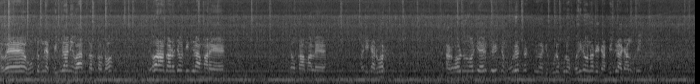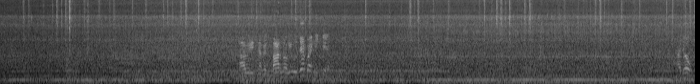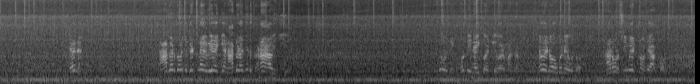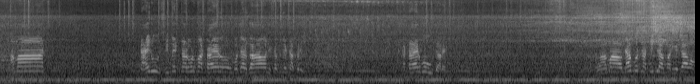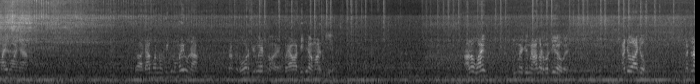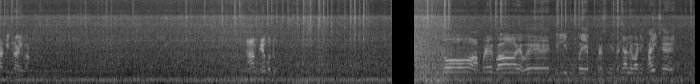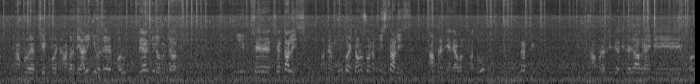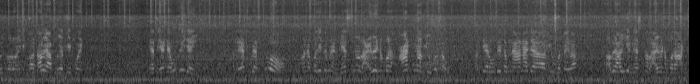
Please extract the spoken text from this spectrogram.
હવે હું તમને ફિગરાની વાત કરતો હતો. જો આગળ જો ઠીગરા મારે, જો કામ આલે હજી ત્યાં રોડ આ રોડનું હજી હરકી રીતના મુહૂર્ત નથી થયું હજી. પૂરેપૂરો બન્યો નથી. ત્યાં ઠીકરા ચાલુ થઈ ગયા. આવી રીતના કંઈક બહારનો વ્યૂ છે ભાઈ નીચે? આ જો. છે ને? આગળ તો હજી કેટલાય વે ગયા આગળ હજી તો ઘણા આવી ગયા. જો ખોદી નાખ્યો એટલી વારમાં તો નવે નવો બનાવ્યો તો. આ રોડ સિમેન્ટનો છે આખો. આમાં ટાયરો, સિમેન્ટના રોડમાં ટાયરો વધારે ગહાવાની શક્યતા ખરી. આ ટાયર બહુ ઉતારે. આમાં ડામરના ઠીકરા મારીએ, ગામાં માર્યું અહીંયા. આ ડામરનું ઠીકરું માર્યું ના રોડ સિમેન્ટનો હે ભાઈ આવા ઠીકરા મારી હાલો ભાઈ, ધીમે ધીમે આગળ વધીએ હવે. આજો આજો. કેટલા ઠીકરા આવ્યા આમ છે બધું. તો આપણે ભાઈ હવે દિલ્હી મુંબઈ એક્સપ્રેસની રજા લેવાની થાય છે. આપણો એક્સિટ પોઈન્ટ આગળથી આવી ગયો છે, ભરૂચ તેર કિલોમીટર. ટીમ છે છેતાલીસ અને મુંબઈ ત્રણસો ને પિસ્તાલીસ. આપણે ત્યાં જવાનું થતું નથી. આપણે સીધે સીધે આગળ અહીંથી ભરૂચ ભરો અહીંથી કટ આવે આપણું એક્ઝિટ પોઈન્ટ ત્યાંથી હેઠે ઉતરી જાય. એટલે એક્સપ્રેસ પૂરો. અને પછી તમને નેશનલ હાઈવે નંબર આઠના વ્યૂ બતાવું. અત્યાર સુધી તમને આના જ વ્યૂ બતાવ્યા. હવે આવી ગયા નેશનલ હાઈવે નંબર આઠ.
